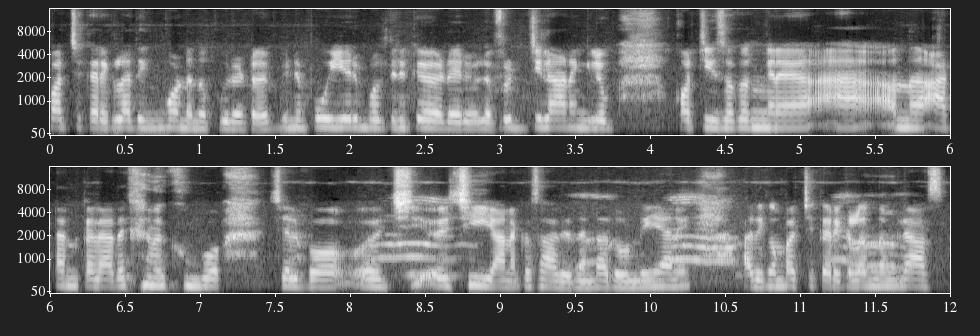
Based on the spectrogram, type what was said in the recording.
പച്ചക്കറികൾ അധികം കൊണ്ടു നിൽക്കൂല കേട്ടോ പിന്നെ പോയി വരുമ്പോഴത്തേന് കേട് വരുമല്ലോ ഫ്രിഡ്ജിലാണെങ്കിലും കുറച്ച് ദിവസമൊക്കെ ഇങ്ങനെ ഒന്ന് ആട്ടാൻ കലാതൊക്കെ നിൽക്കുമ്പോൾ ചിലപ്പോൾ ചെയ്യാനൊക്കെ സാധ്യത ഉണ്ട് അതുകൊണ്ട് ഞാൻ അധികം പച്ചക്കറികളൊന്നും ലാസ്റ്റ്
